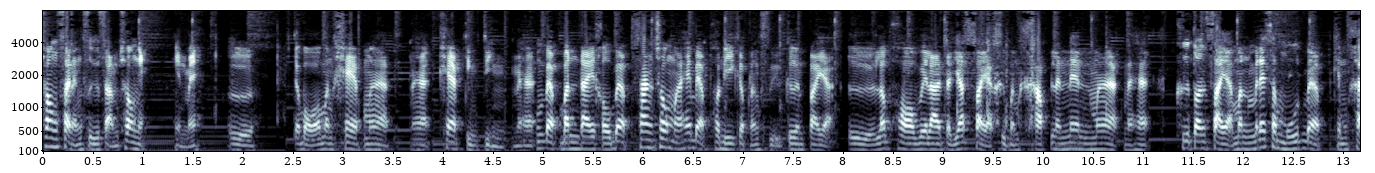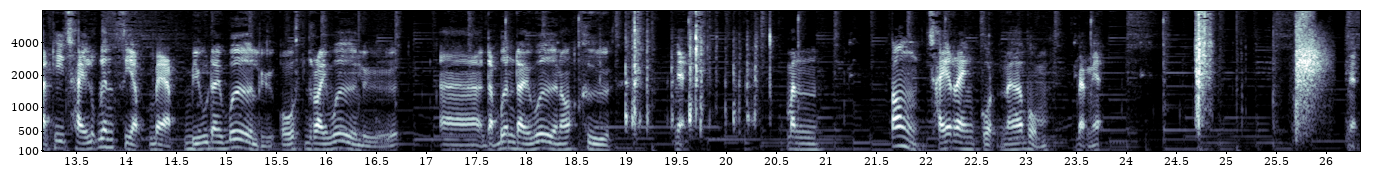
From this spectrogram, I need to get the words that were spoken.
ช่องใส่หนังสือ 3 ช่องเนี่ย เห็นไหมเออ จะบอกว่ามันแคบมากนะฮะ แคบจริง ๆ นะฮะ แบบบันไดเขาแบบสร้างช่องมาให้แบบพอดีกับหนังสือเกินไปอะ เออ แล้วพอเวลาจะยัดใส่อะคือมันคับและแน่นมากนะฮะ คือตอนใส่อะมันไม่ได้สมูทแบบเข็มขัดที่ใช้ลูกเล่นเสียบแบบ Build Diver หรือ o s Driver หรืออ่า Double Diver เนาะ คือ เนี่ย มันต้องใช้แรงกดนะครับผม แบบเนี้ย เนี่ย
